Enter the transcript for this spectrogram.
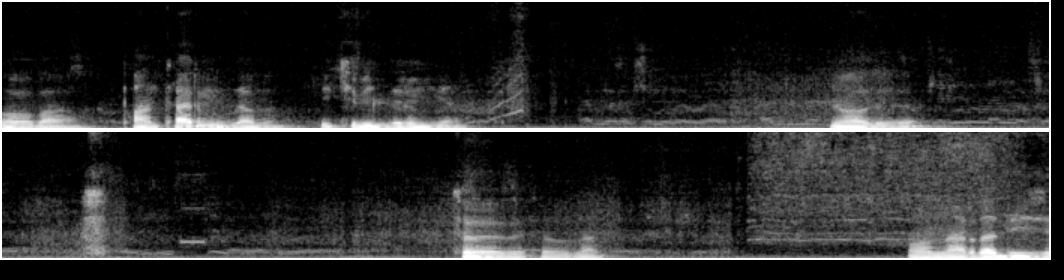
Oba panter mi la bu? İki bildirim ya. Ne oluyor? Tövbe tövbe lan. Onlar da DJ.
